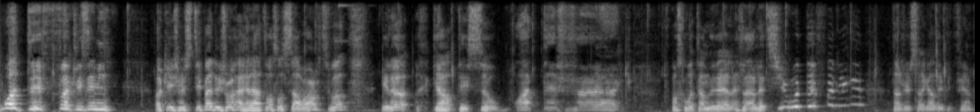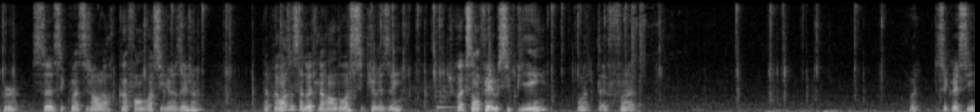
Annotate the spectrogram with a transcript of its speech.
What the fuck, les amis? Ok, je me suis pas des joueurs aléatoires sur le serveur, tu vois. Et là, regardez ça. What the fuck? Je pense qu'on va terminer là-dessus. What the fuck, les gars? Attends, je vais juste regarder vite fait un peu. Ça, c'est quoi? C'est genre leur coffre endroit sécurisé, genre? D'après moi, ça, ça doit être leur endroit sécurisé. Je crois qu'ils sont fait aussi piller. What the fuck? What? C'est quoi ici?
